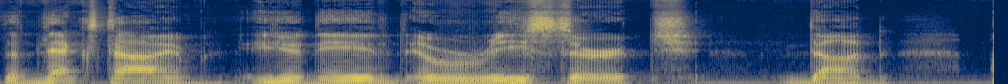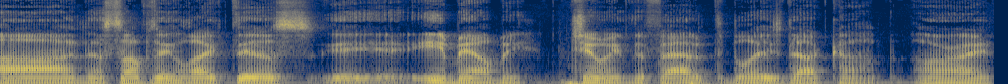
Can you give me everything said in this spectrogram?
the next time you need research done on something like this, email me, chewingthefat at theblaze.com. All right.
